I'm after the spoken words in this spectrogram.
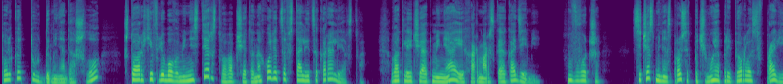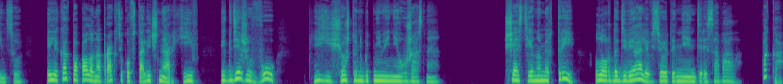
Только тут до меня дошло, что архив любого министерства вообще-то находится в столице королевства, в отличие от меня и Хармарской академии. Вот же. Сейчас меня спросят, почему я приперлась в провинцию, или как попала на практику в столичный архив, и где живу, и еще что-нибудь не менее ужасное. Счастье номер три лорда Девиали все это не интересовало. Пока.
